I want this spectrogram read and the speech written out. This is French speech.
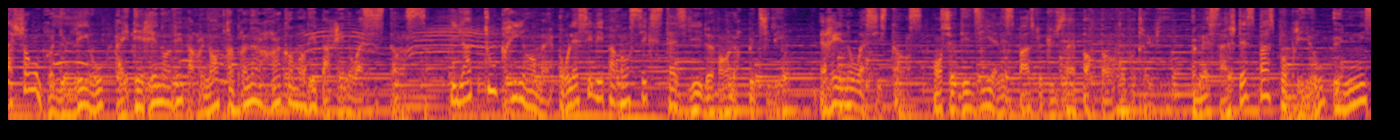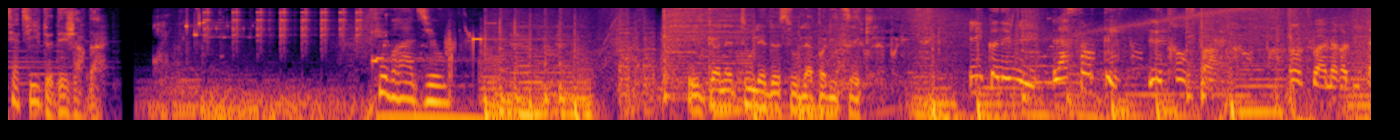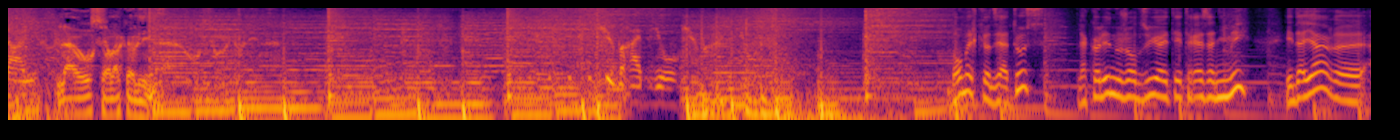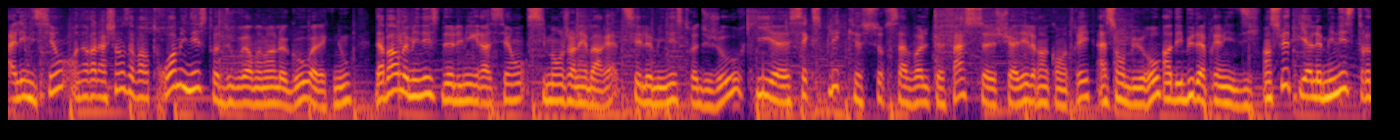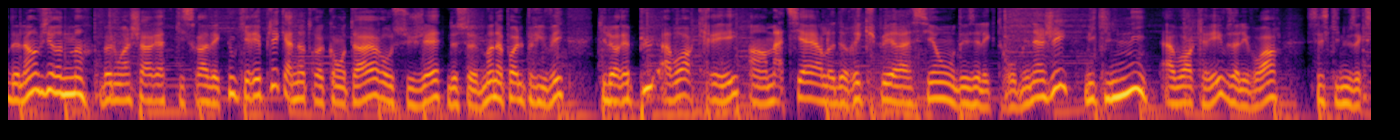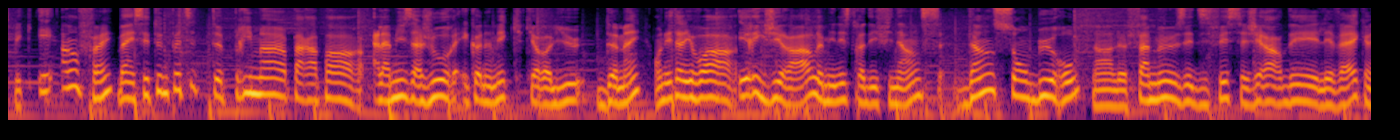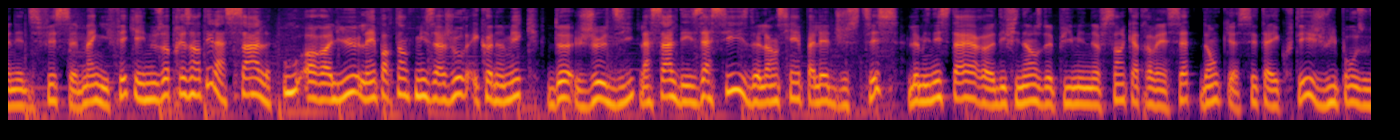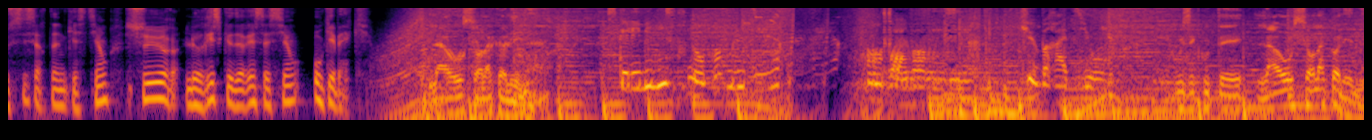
La chambre de Léo a été rénovée par un entrepreneur recommandé par Renault Assistance. Il a tout pris en main pour laisser les parents s'extasier devant leur petit Léo. Renault Assistance, on se dédie à l'espace le plus important de votre vie. Un message d'Espace pour Brio, une initiative de Desjardins. Cube Radio. Il connaît tous les dessous de la politique. L'économie, la santé, le transport. Antoine Robitaille. Là-haut sur la colline. Cube Radio. Bon mercredi à tous. La colline aujourd'hui a été très animée. Et d'ailleurs, euh, à l'émission, on aura la chance d'avoir trois ministres du gouvernement Legault avec nous. D'abord, le ministre de l'Immigration, Simon Jolin Barrette, c'est le ministre du jour, qui euh, s'explique sur sa volte-face. Je suis allé le rencontrer à son bureau en début d'après-midi. Ensuite, il y a le ministre de l'Environnement, Benoît Charette, qui sera avec nous, qui réplique à notre compteur au sujet de ce monopole privé qu'il aurait pu avoir créé en matière là, de récupération des électroménagers, mais qu'il nie avoir créé, vous allez voir, c'est ce qu'il nous explique. Et enfin, ben, c'est une petite primeur par rapport à la mise à jour économique qui aura lieu demain. On est allé voir Éric Girard, le ministre des Finances, dans son bureau, dans le fameux édifice Gérardé-Lévesque, un édifice magnifique, et il nous a présenté la salle où aura lieu l'importante mise à jour économique de jeudi, la salle des assises de l'ancien palais de justice, le ministère des Finances depuis 1987. Donc, c'est à écouter. Je lui pose aussi certaines questions sur le risque de récession au Québec. Là-haut sur la colline. Ce que les ministres n'ont pas voulu dire, Antoine va vous dire. Cube Radio. Vous écoutez Là-haut sur la colline.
